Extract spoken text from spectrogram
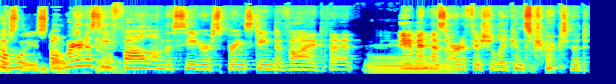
obviously. wh- so but where does he no. fall on the Seeger Springsteen divide that Eamon has artificially constructed?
